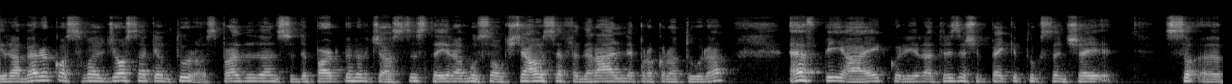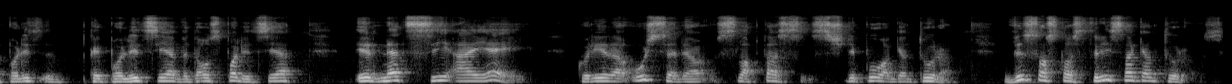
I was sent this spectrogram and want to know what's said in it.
Ir Amerikos valdžios agentūros, pradedant su Department of Justice, tai yra mūsų aukščiausia federalinė prokuratūra, FBI, kur yra 35 tūkstančiai polici, kaip policija, vidaus policija, ir net CIA, kur yra užsienio slaptas šnipų agentūra. Visos tos trys agentūros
